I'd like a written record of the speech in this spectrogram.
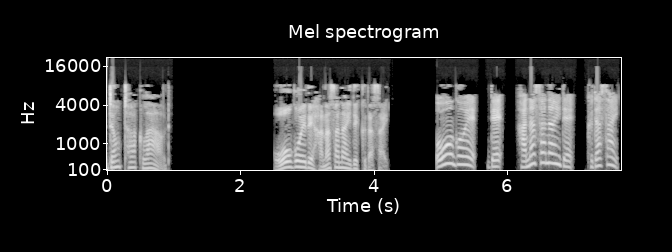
Don't talk loud. 大声で話さないでください。大声、で、話さないで、ください。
